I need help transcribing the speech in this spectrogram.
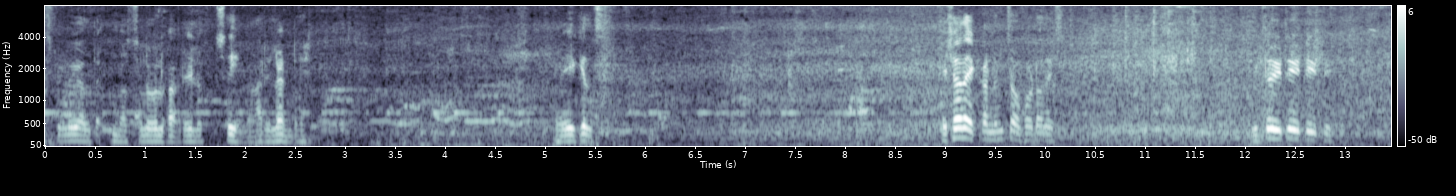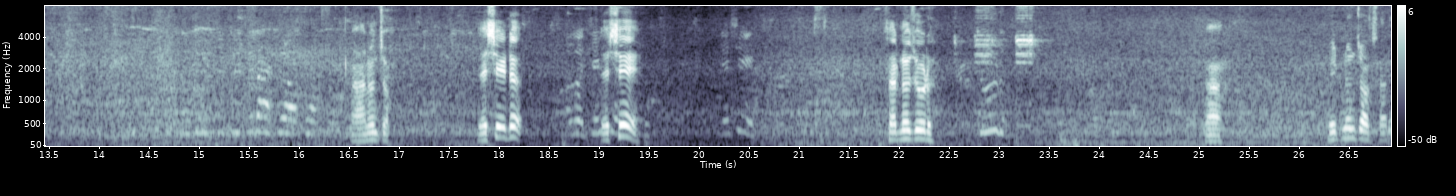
స్పీడ్గా వెళ్తాయి బస్సులు లారీలు. సీ లారీలు అంటే వెహికల్స్. యశోద ఇక్కడ నుంచి ఒక ఫోటో తీసుకు. ఇటు ఇటు ఇటు ఇటు ఇటు. నుంచో. యశ్ ఇటు. యశ్. సరే నువ్వు చూడు. ఇటు నుంచి ఒకసారి.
